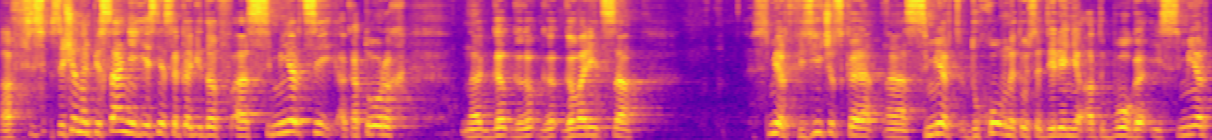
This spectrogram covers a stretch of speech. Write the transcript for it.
В Священном Писании есть несколько видов э, смерти, о которых э, говорится смерть физическая, смерть духовная, то есть отделение от Бога, и смерть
